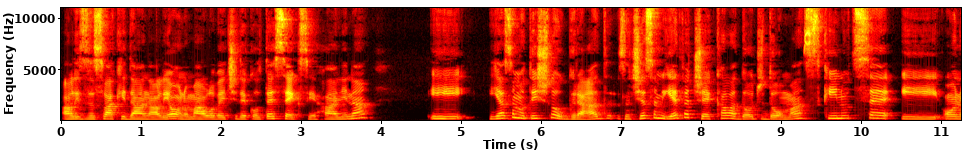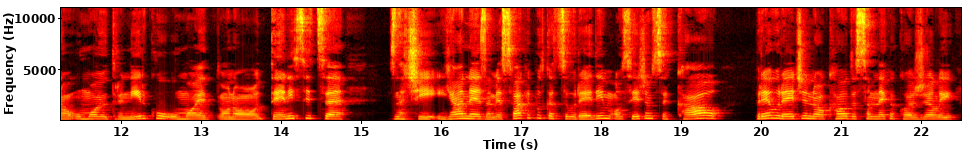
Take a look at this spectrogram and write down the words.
ali za svaki dan, ali ono malo veći dekolte, seksi je haljina i ja sam otišla u grad, znači ja sam jedva čekala doći doma, skinut se i ono u moju trenirku, u moje ono tenisice. Znači ja ne znam, ja svaki put kad se uredim osjećam se kao preuređeno, kao da sam nekako želi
